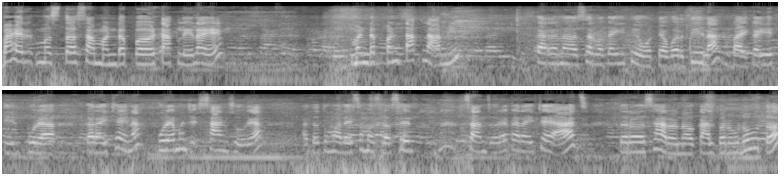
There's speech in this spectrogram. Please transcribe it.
बाहेर मस्त असा मंडप टाकलेला आहे. मंडप पण टाकला आम्ही. कारण सर्व काही इथे ओट्यावरती आहे ना बायका येतील पुऱ्या करायच्या आहे ना पुऱ्या म्हणजे सांजोऱ्या. आता तुम्हाला हे समजलं असेल सांजोऱ्या करायच्या आहे आज. तर सारण काल बनवलं होतं.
